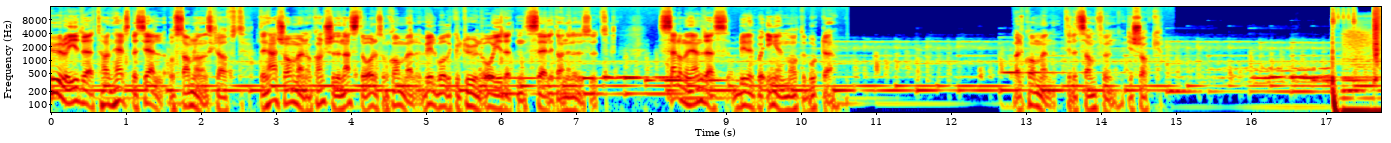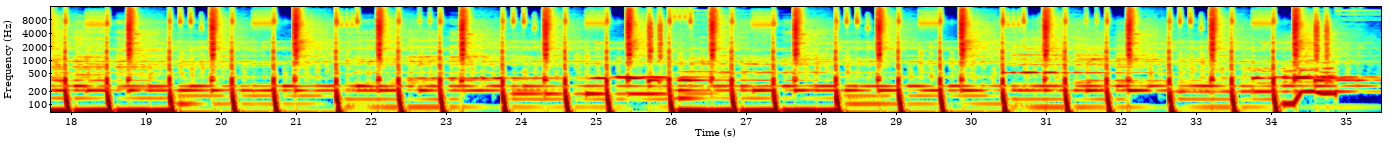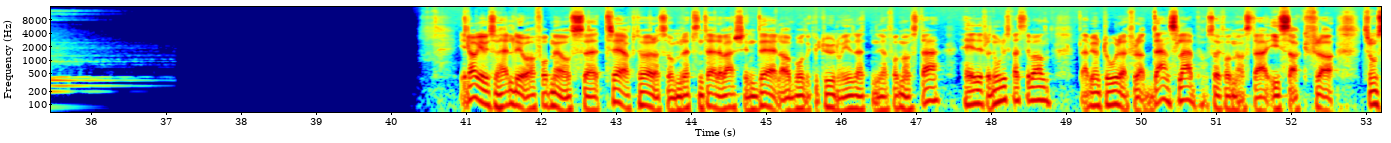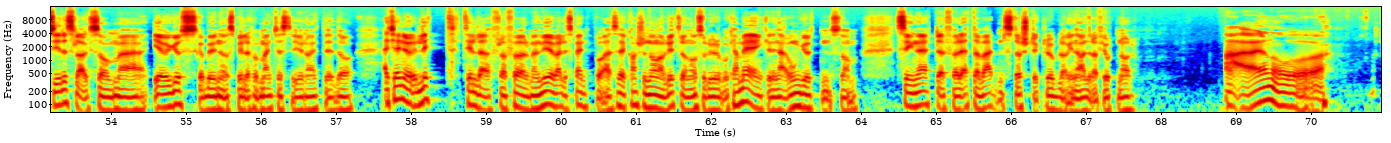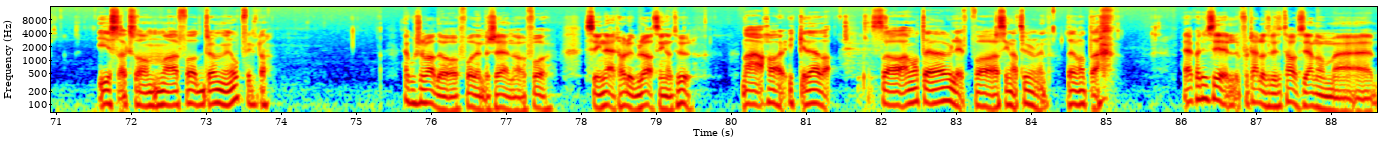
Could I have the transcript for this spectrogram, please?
Kultur og idrett har en helt spesiell og samlende kraft. Denne sommeren og kanskje det neste året som kommer, vil både kulturen og idretten se litt annerledes ut. Selv om den endres, blir den på ingen måte borte. Velkommen til et samfunn i sjokk. I dag er vi så heldige å ha fått med oss eh, tre aktører som representerer hver sin del av både kulturen og idretten. Vi har fått med oss deg, Heidi fra Nordlysfestivalen. Det er Bjørn Tore fra Dance Lab. Og så har vi fått med oss deg, Isak fra Troms idrettslag, som eh, i august skal begynne å spille for Manchester United. Og jeg kjenner jo litt til deg fra før, men vi er veldig spent på Jeg ser kanskje noen av lytterne også lurer på hvem er egentlig den unggutten som signerte for et av verdens største klubblag i en alder av 14 år? Jeg er noe Isak som har fått drømmen min oppfylt. da. Ja, hvordan var det å få den beskjeden og få signert? Har du bra signatur? Nei, jeg har ikke det, da. Så jeg måtte øve litt på signaturen min. Det måtte jeg. Ja, kan du si, fortelle oss litt, Ta oss gjennom eh,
